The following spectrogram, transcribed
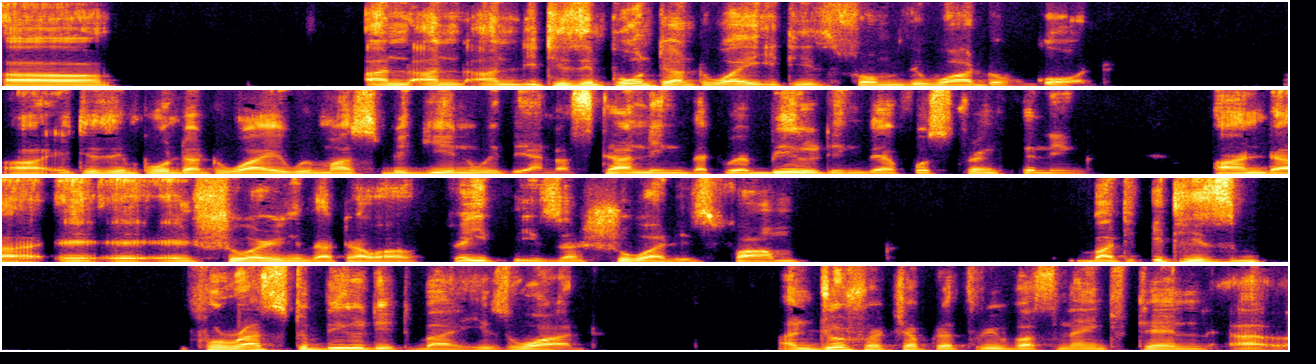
Uh, and, and, and it is important why it is from the word of God. Uh, it is important why we must begin with the understanding that we're building, therefore strengthening and uh, ensuring that our faith is assured, is firm, but it is for us to build it by his word. And Joshua chapter 3, verse 9 to 10 uh,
